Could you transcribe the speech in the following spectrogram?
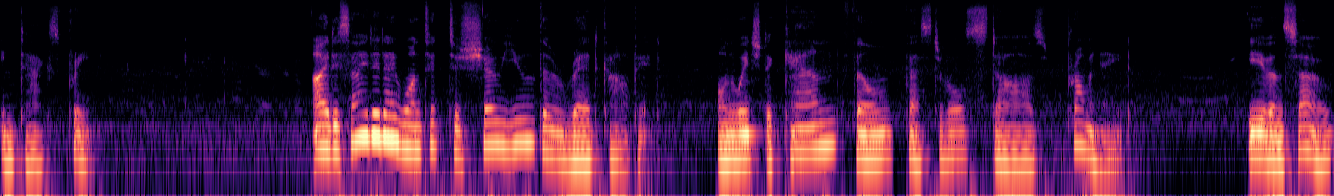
in tax free. I decided I wanted to show you the red carpet on which the Cannes Film Festival stars promenade. Even so,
